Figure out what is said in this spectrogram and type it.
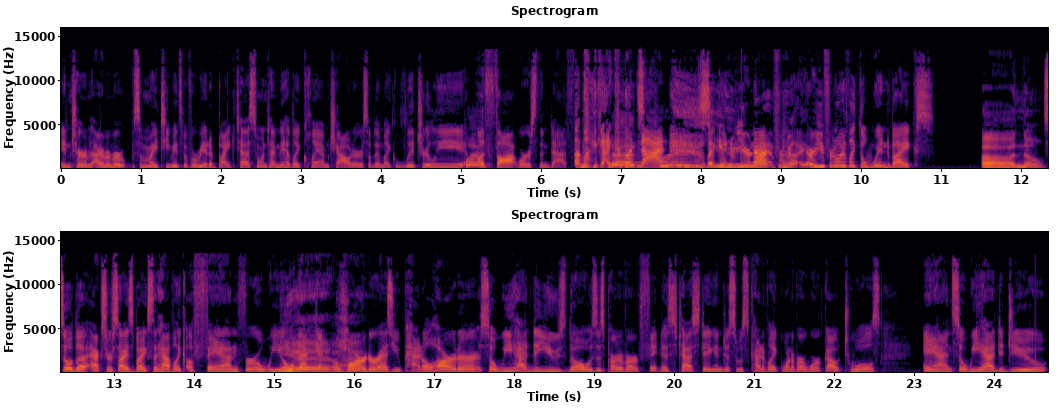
in terms, I remember some of my teammates before we had a bike test one time. They had like clam chowder or something. Like literally What? a thought worse than death. I'm like, I could not. Like, and if you're not familiar, are you familiar with like the wind bikes? uh, no. So the exercise bikes that have like a fan for a wheel that get okay. harder as you pedal harder. So we had to use those as part of our fitness testing and just was kind of like one of our workout tools. And so we had to do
